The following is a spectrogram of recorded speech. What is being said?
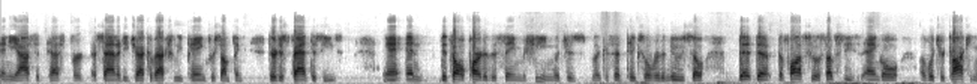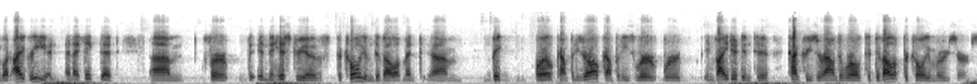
any acid test for a sanity check of actually paying for something. They're just fantasies, and, and it's all part of the same machine, which is like I said takes over the news. So the the, the fossil fuel subsidies angle of what you're talking about, I agree, and, and I think that um, for the, in the history of petroleum development, um, big oil companies or all companies were were invited into countries around the world to develop petroleum reserves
